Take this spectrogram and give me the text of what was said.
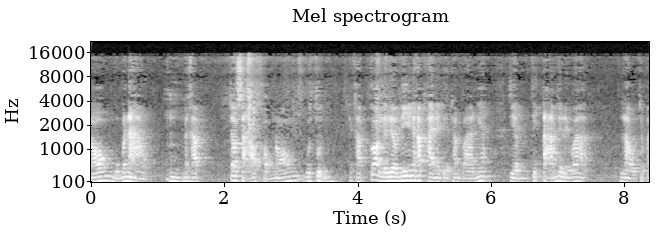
น้องหมูมะนาวอืมนะครับ เจ้าสาวของน้องบุตุนนะครับ ก็เร็วๆนี้นะครับภายในเดือนธันวาเนี่ยเตรียมติดตามได้เลยว่า เราจะไป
